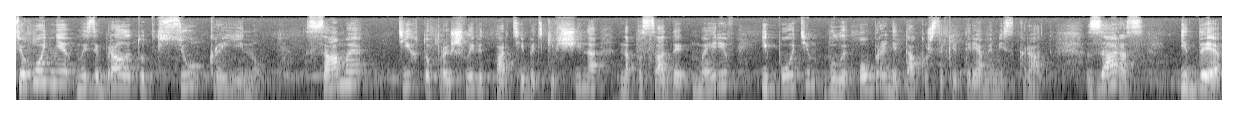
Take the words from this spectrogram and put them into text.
Сьогодні ми зібрали тут всю країну, саме ті, хто пройшли від партії Батьківщина на посади мерів, і потім були обрані також секретарями міськрад. Зараз іде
